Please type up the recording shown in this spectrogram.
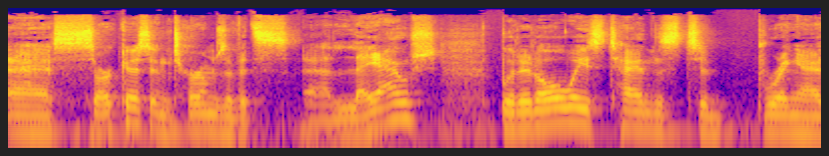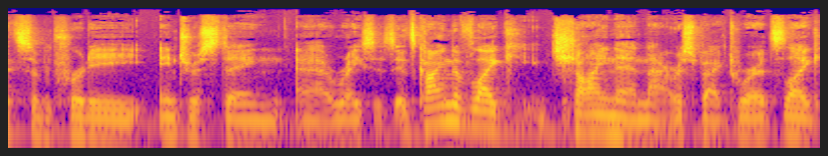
uh, circuit in terms of its uh, layout, but it always tends to bring out some pretty interesting uh, races. It's kind of like China in that respect, where it's like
